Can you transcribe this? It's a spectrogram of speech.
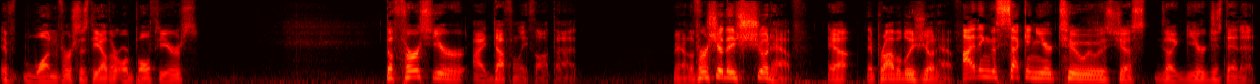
if one versus the other or both years. The first year. I definitely thought that. Yeah, the first year they should have. Yeah, They probably should have. I think the second year too. It was just like you're just in it.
